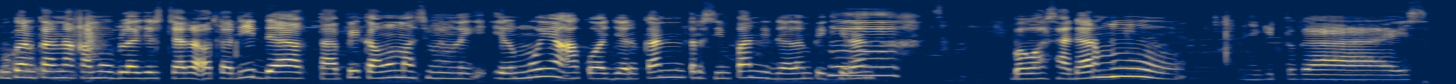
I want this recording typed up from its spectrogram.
Bukan karena kamu belajar secara otodidak, tapi kamu masih memiliki ilmu yang aku ajarkan tersimpan di dalam pikiran bawah sadarmu. Kayak gitu, guys.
